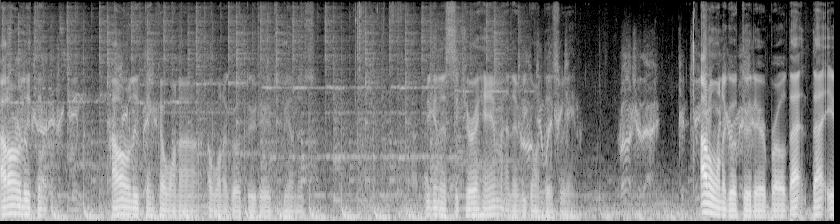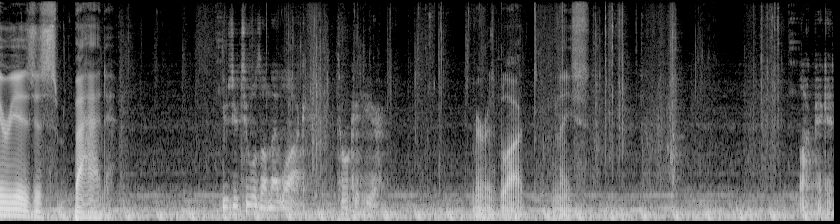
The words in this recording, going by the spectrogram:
I don't really think. I don't really think I wanna. I wanna go through there. To be honest. We're gonna secure him, and then we TOC going this way. team. Roger that. Continue I don't want to go through there, bro. That that area is just bad. Use your tools on that lock. Toolkit here. Mirror is blocked. Nice. Lock pick it.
